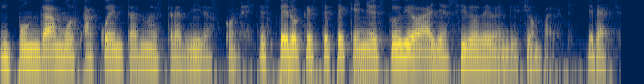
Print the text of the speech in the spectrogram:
y pongamos a cuentas nuestras vidas con Él. Espero que este pequeño estudio haya sido de bendición para ti. Gracias.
